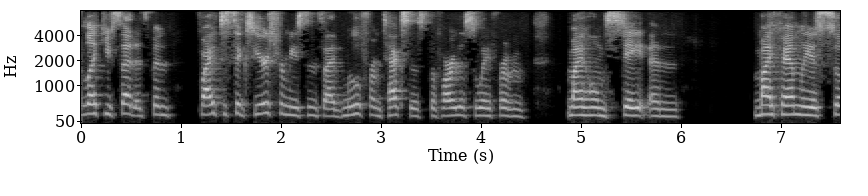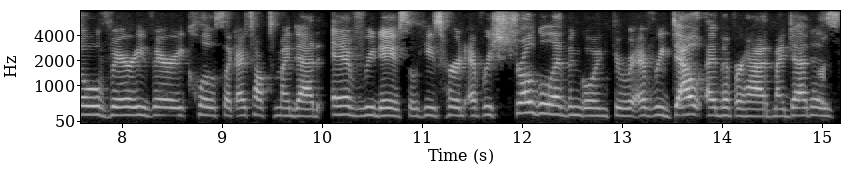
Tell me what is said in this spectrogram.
like you said, it's been five to six years for me since I've moved from Texas, the farthest away from my home state. And my family is so very very close. Like i talk to my dad every day. So he's heard every struggle i've been going through every doubt i've ever had. My dad has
